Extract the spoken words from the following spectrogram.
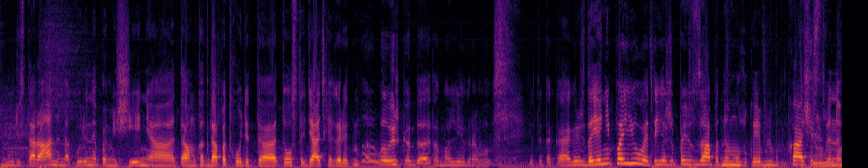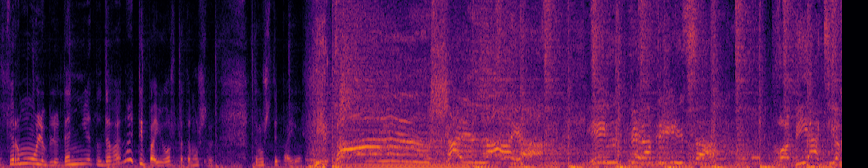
Ну, рестораны, накуренные помещения, там, когда подходит э, толстый дядька и говорит, «М, малышка, да, это Аллегров был». И ты такая говоришь, да я не пою это, я же пою западную музыку, я люблю качественную, фирму, люблю. Да нет, ну давай, ну и ты поешь, потому что, потому что ты поешь. И там шальная императрица В объятиях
